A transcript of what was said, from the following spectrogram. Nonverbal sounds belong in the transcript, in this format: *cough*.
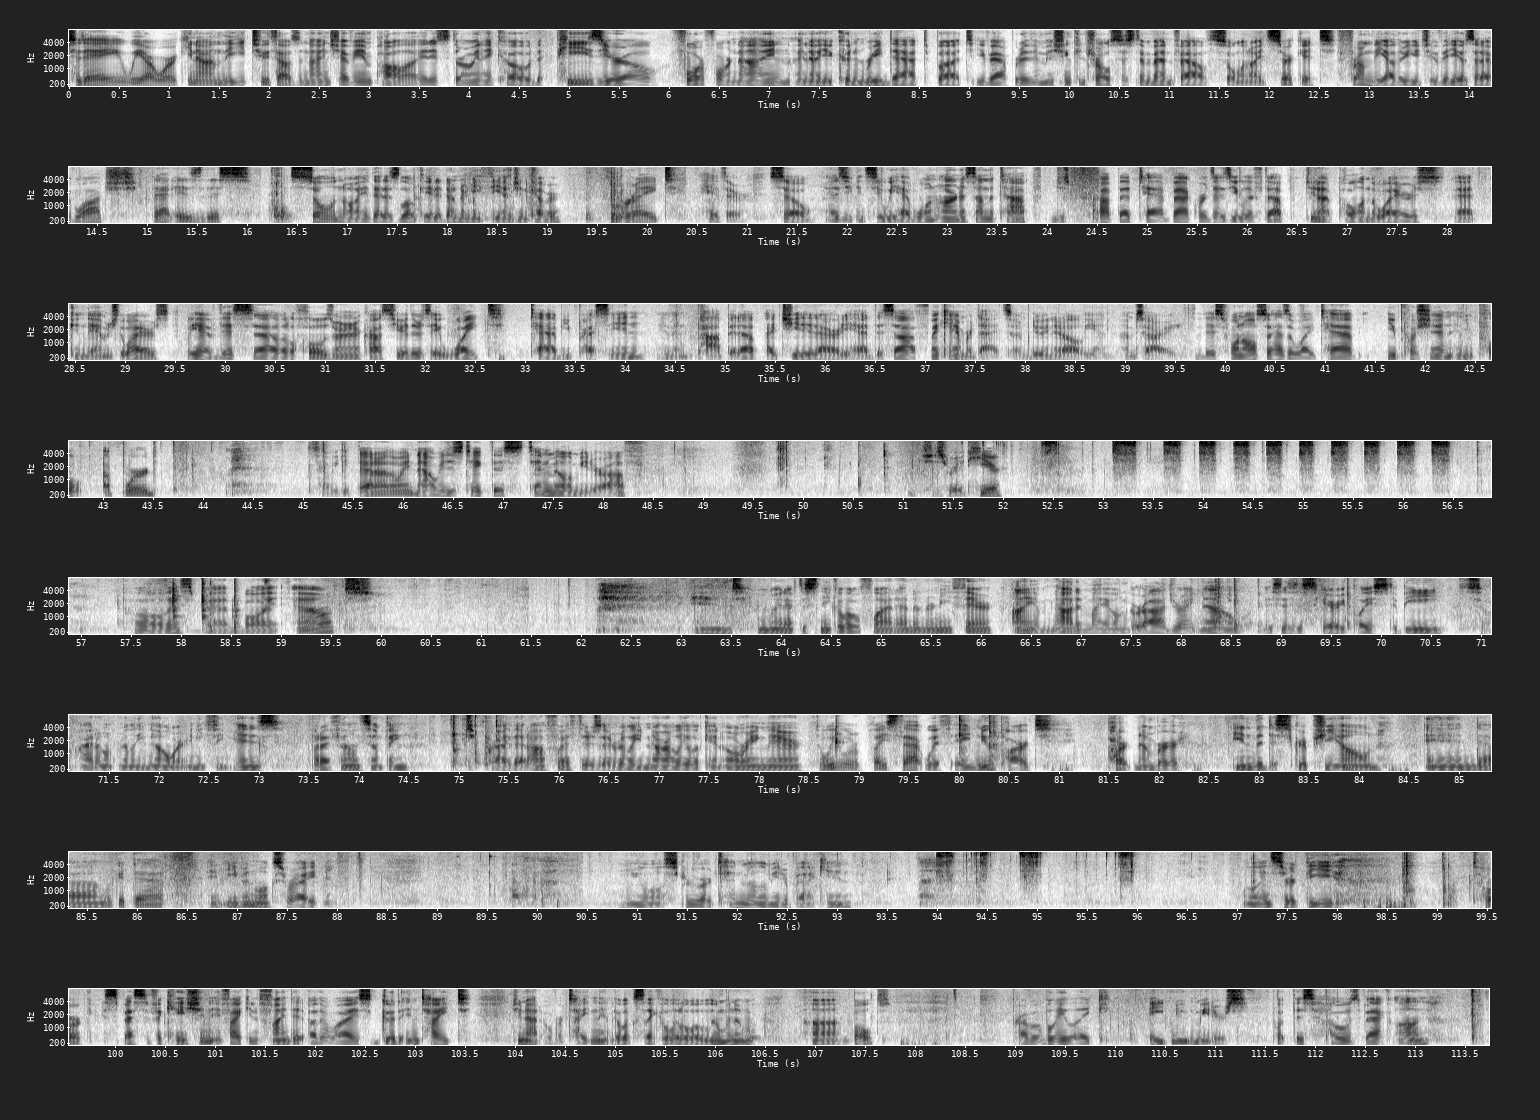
Today we are working on the 2009 Chevy Impala. It is throwing a code P0449. I know you couldn't read that, but evaporative emission control system vent valve solenoid circuit from the other YouTube videos that I've watched. That is this solenoid that is located underneath the engine cover right hither. So, as you can see, we have one harness on the top. Just pop that tab backwards as you lift up. Do not pull on the wires. That can damage the wires. We have this uh, little hose running across here. There's a white tab you press in and then pop it up. I cheated, I already had this off. My camera died, so I'm doing it all again. I'm sorry. This one also has a white tab. You push in and you pull upward. So we get that out of the way. Now we just take this 10 millimeter off which is right here. Pull this bad boy out. And we might have to sneak a little flathead underneath there. I am not in my own garage right now. This is a scary place to be, so I don't really know where anything is. But I found something to pry that off with. There's a really gnarly looking O-ring there. So we will replace that with a new part, part number in the description. And uh, look at that, it even looks right. We will screw our 10 millimeter back in. We'll insert the torque specification if I can find it. Otherwise, good and tight. Do not over tighten it. It looks like a little aluminum uh, bolt. Probably like 8 newton meters. Put this hose back on.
